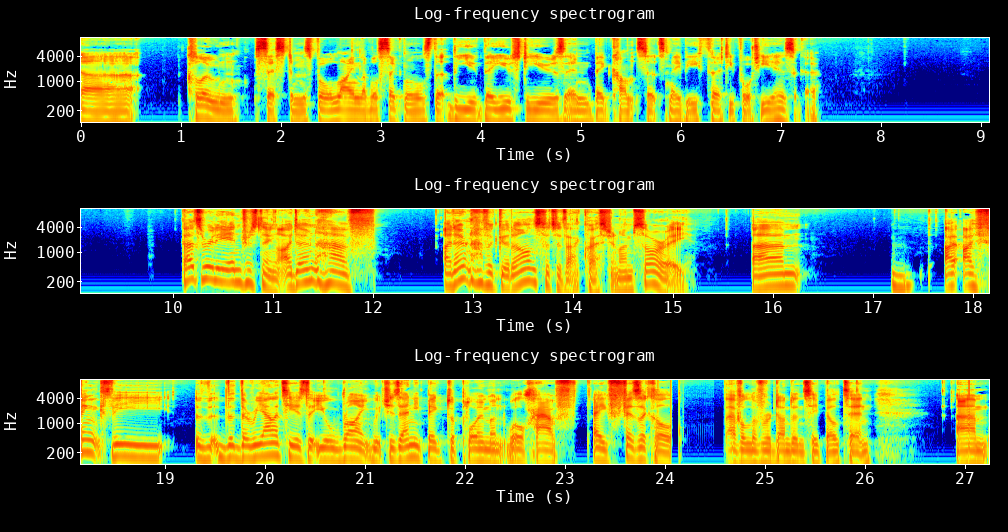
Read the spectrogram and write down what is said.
uh, clone systems for line level signals that the, they used to use in big concerts maybe 30, 40 years ago? that's really interesting. I don't have, I don't have a good answer to that question. I'm sorry. Um, I, I think the, the the reality is that you're right, which is any big deployment will have a physical level of redundancy built in. Um,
